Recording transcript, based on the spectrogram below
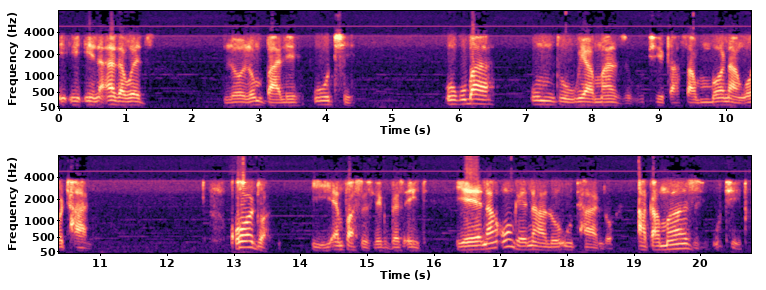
in other words lo lo mbhali uthi ukuba umuntu uyamazi uthixo sambona ngothando. Kodwa i-emphasis le verse 8 yena ongenalo uthando akamazi uthixo.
